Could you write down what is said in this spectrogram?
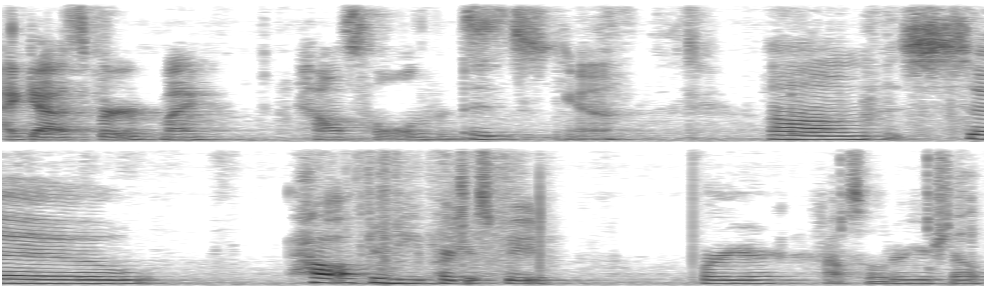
I guess for my household, it's, It's- yeah. Um, so how often do you purchase food for your household or yourself?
